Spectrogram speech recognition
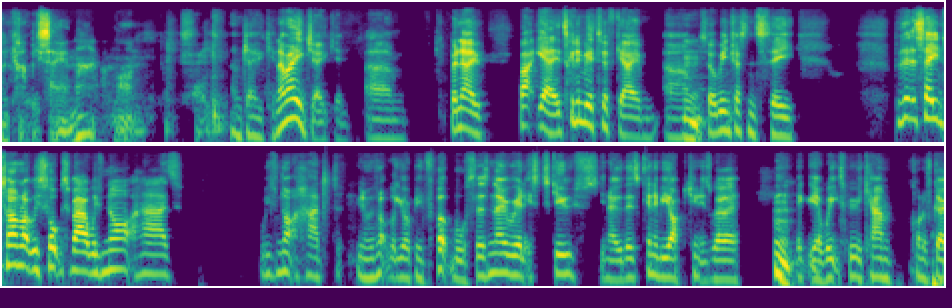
You can't be saying that. Come on. for fuck's sake. I'm joking. I'm only joking. Um, but no, but yeah, it's going to be a tough game. Um, Hmm. so it'll be interesting to see. But at the same time, like we talked about, we've not had, we've not had, you know, we've not got European football, so there's no real excuse. You know, there's going to be opportunities where, Hmm. yeah, weeks we can kind of go,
